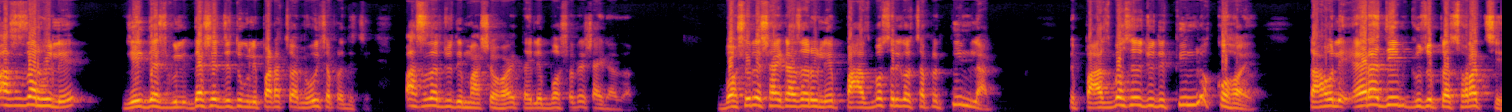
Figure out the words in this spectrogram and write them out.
পাঁচ হাজার হইলে যেই দেশগুলি, দেশের যেতুগুলি পাঠাচ্ছ, আমি ওই হিসাবটা দিচ্ছি। পাঁচ হাজার যদি মাসে হয় তাহলে বছরে ষাট হাজার। বছরে ষাট হাজার হইলে পাঁচ বছরে হচ্ছে আপনার তিন লাখ। তো পাঁচ বছরে যদি তিন লক্ষ হয়, তাহলে এরা যে গুজবটা ছড়াচ্ছে,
